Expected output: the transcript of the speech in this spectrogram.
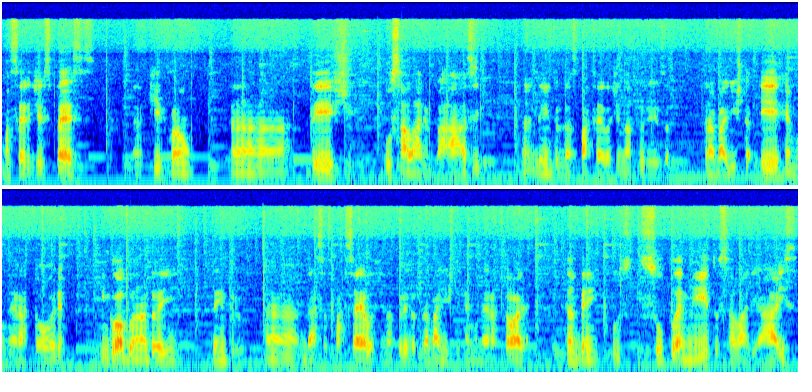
uma série de espécies uh, que vão uh, desde o salário base, né, dentro das parcelas de natureza trabalhista e remuneratória, englobando aí dentro uh, dessas parcelas de natureza trabalhista e remuneratória, também os suplementos salariais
